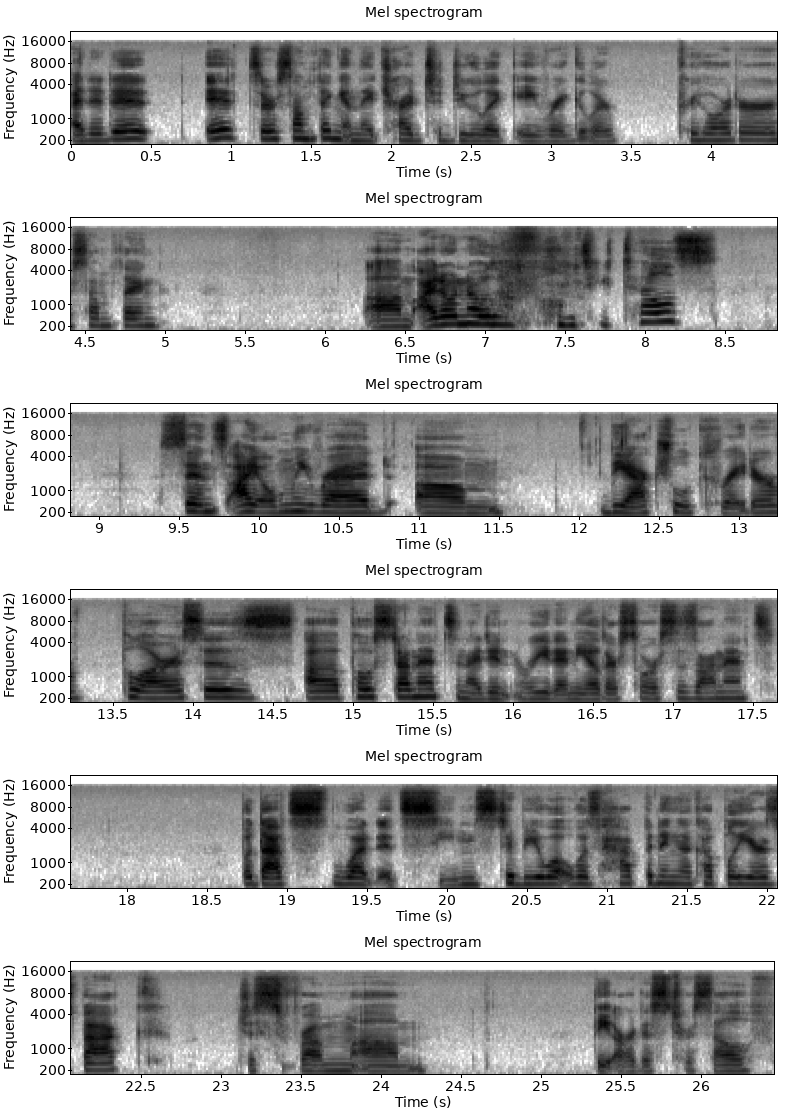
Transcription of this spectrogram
edited it it or something and they tried to do like a regular pre-order or something. Um, I don't know the full details since I only read um, the actual creator of Polaris's uh, post on it and I didn't read any other sources on it. But that's what it seems to be what was happening a couple years back, just from um, the artist herself.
